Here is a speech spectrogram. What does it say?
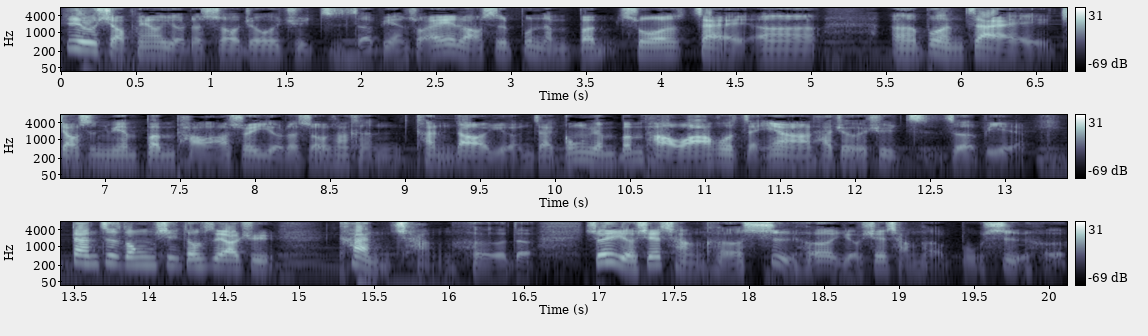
例如，小朋友有的时候就会去指责别人说，哎，老师不能奔，说在呃呃不能在教室里面奔跑啊，所以有的时候他可能看到有人在公园奔跑啊，或怎样啊，他就会去指责别人。但这东西都是要去。看场合的，所以有些场合适合，有些场合不适合。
